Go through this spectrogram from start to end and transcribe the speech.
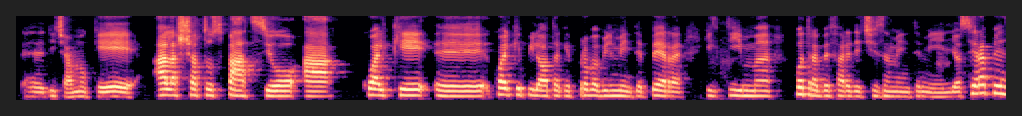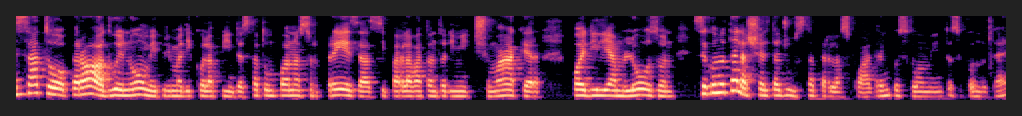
eh, diciamo che ha lasciato spazio a qualche, eh, qualche pilota che probabilmente per il team potrebbe fare decisamente meglio. Si era pensato però a due nomi prima di Colapinto, è stata un po' una sorpresa, si parlava tanto di Mick Schumacher, poi di Liam Lawson. Secondo te è la scelta giusta per la squadra in questo momento, secondo te?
